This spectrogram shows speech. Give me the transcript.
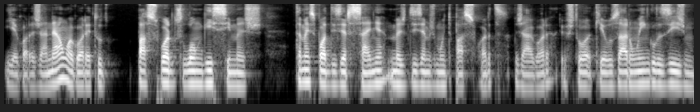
e agora já não, agora é tudo passwords longuíssimas também se pode dizer senha, mas dizemos muito password, já agora. Eu estou aqui a usar um inglesismo.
